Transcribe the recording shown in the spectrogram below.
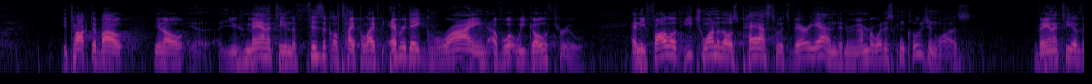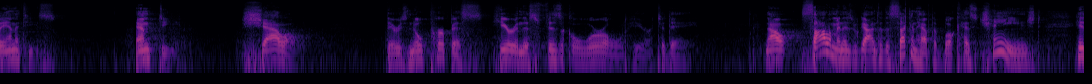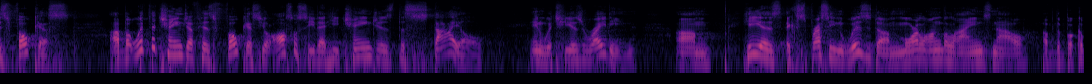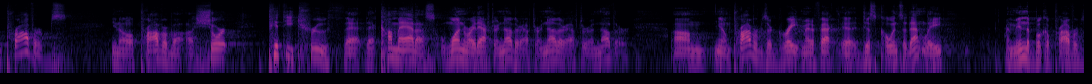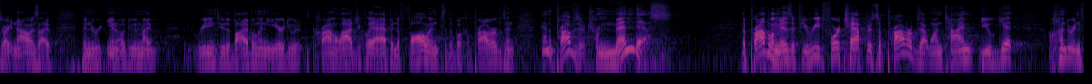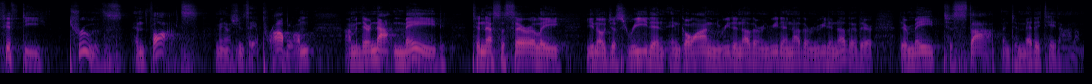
He talked about, you know, humanity and the physical type of life, the everyday grind of what we go through. And he followed each one of those paths to its very end. And remember what his conclusion was vanity of vanities, empty, shallow. There is no purpose here in this physical world here today. Now, Solomon, as we've gotten to the second half of the book, has changed his focus. Uh, but with the change of his focus, you'll also see that he changes the style in which he is writing. Um, he is expressing wisdom more along the lines now of the book of Proverbs. You know, a proverb, a, short, pithy truth that, that come at us one right after another, after another, after another. Um, you know, Proverbs are great. Matter of fact, uh, just coincidentally, I'm in the book of Proverbs right now as I've been, you know, doing my reading through the Bible in a year, do it chronologically. I happen to fall into the book of Proverbs, and man, the Proverbs are tremendous. The problem is, if you read four chapters of Proverbs at one time, you get 150 truths and thoughts. I mean, I shouldn't say a problem. I mean, they're not made to necessarily, you know, just read and, and go on and read another and read another and read another. They're, they're made to stop and to meditate on them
